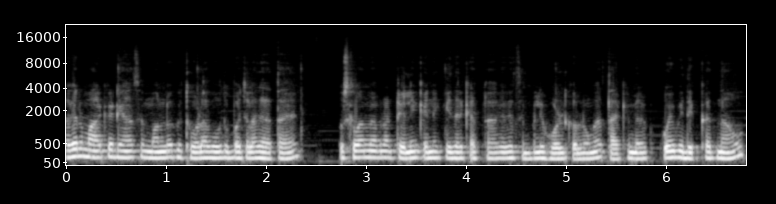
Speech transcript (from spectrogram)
अगर मार्केट यहाँ से मान लो कि थोड़ा बहुत ऊपर चला जाता है उसके बाद मैं अपना ट्रेलिंग करने के इधर कैप लगा सिंपली होल्ड कर लूँगा ताकि मेरे को कोई भी दिक्कत ना हो।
